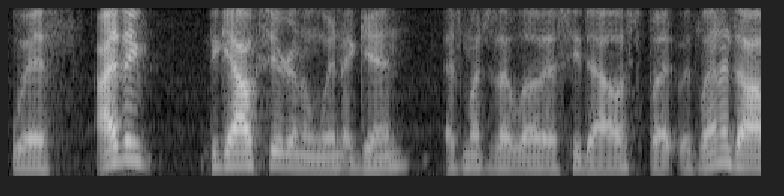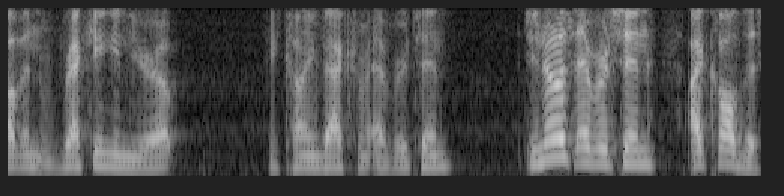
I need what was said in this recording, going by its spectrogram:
with I think the Galaxy are going to win again. As much as I love FC Dallas, but with Landon Donovan wrecking in Europe and coming back from Everton, do you notice Everton? I called this.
